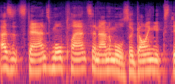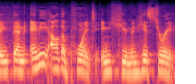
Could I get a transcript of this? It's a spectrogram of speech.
As it stands, more plants and animals are going extinct than any other point in human history history.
